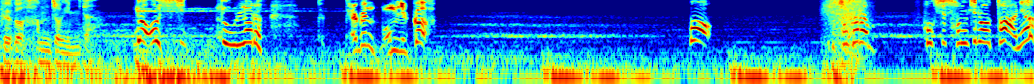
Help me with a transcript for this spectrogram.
그거 함정입니다. 어씨 놀라라. 덱은 뭡니까? 어? 저 사람 혹시 성진 워터 아니야?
